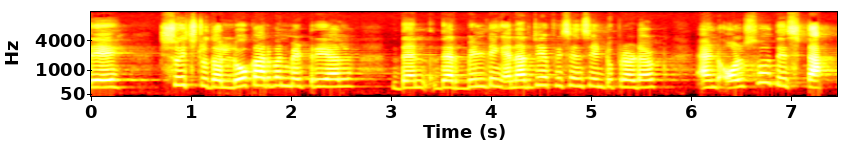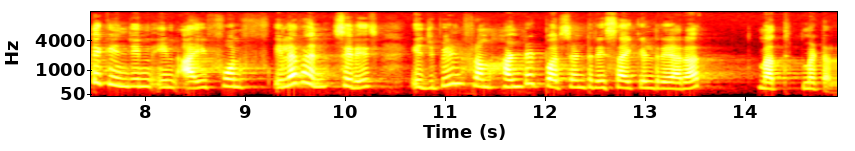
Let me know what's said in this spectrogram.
they switch to the low carbon material then they are building energy efficiency into product and also this Taptic Engine in iPhone 11 series is built from 100 percent recycled rare earth metal.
